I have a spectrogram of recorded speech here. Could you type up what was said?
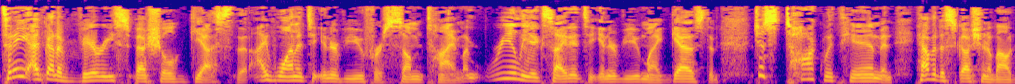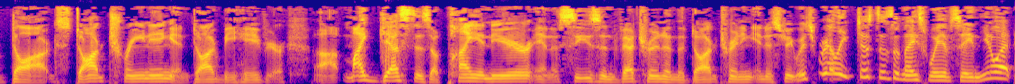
Today I've got a very special guest that I've wanted to interview for some time. I'm really excited to interview my guest and just talk with him and have a discussion about dogs, dog training and dog behavior. Uh, my guest is a pioneer and a seasoned veteran in the dog training industry, which really just is a nice way of saying, you know what?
